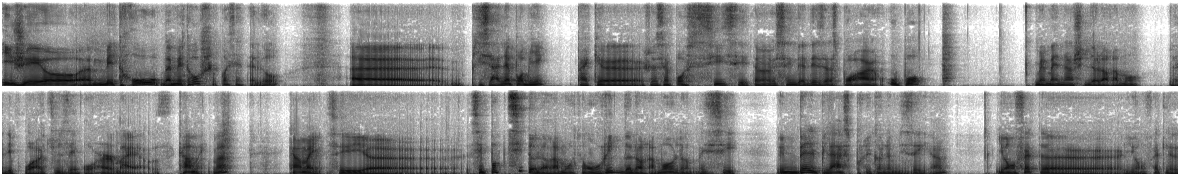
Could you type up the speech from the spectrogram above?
IGA, euh, Métro. Ben, Métro, je sais pas si c'était là. Euh, Puis ça allait pas bien. Fait que je sais pas si c'est un signe de désespoir ou pas. Mais maintenant, chez Dolorama, vous allez pouvoir utiliser vos Hermels. Quand même, hein? Quand même. C'est euh, c'est pas petit Dolorama. On rit de Dolorama, là, mais c'est une belle place pour économiser. Hein? Ils ont fait, euh, ils ont fait le,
